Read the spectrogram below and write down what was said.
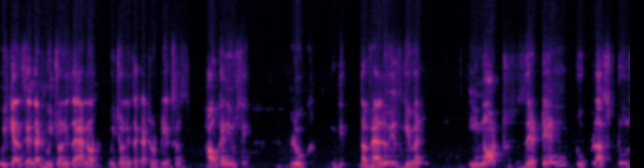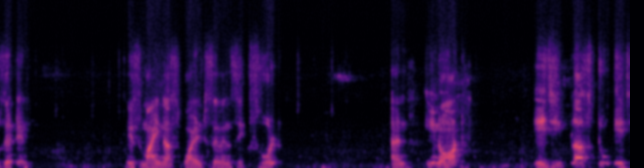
we can say that which one is the anode which one is the cathode reactions? How can you say? Look the, the value is given e naught zn 2 plus 2 zn is minus 0.76 volt and e naught ag plus 2 ag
